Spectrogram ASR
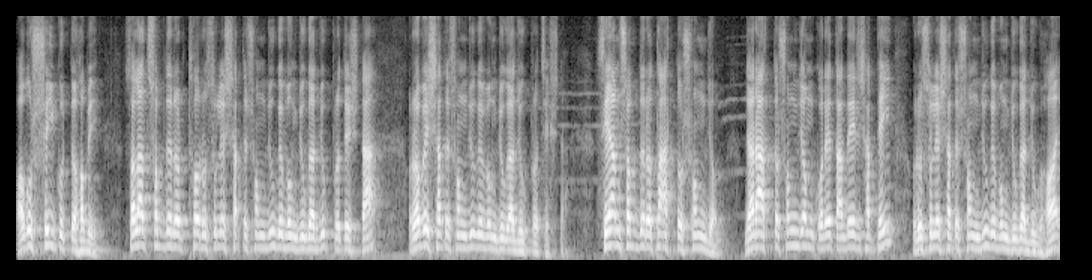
অবশ্যই করতে হবে। সলাৎ শব্দের অর্থ রসুলের সাথে সংযোগ এবং যোগাযোগ প্রচেষ্টা, রবের সাথে সংযোগ এবং যোগাযোগ প্রচেষ্টা। সিয়াম শব্দের অর্থ আত্মসংযম, যারা আত্মসংযম করে তাদের সাথেই রসুলের সাথে সংযোগ এবং যোগাযোগ হয়,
